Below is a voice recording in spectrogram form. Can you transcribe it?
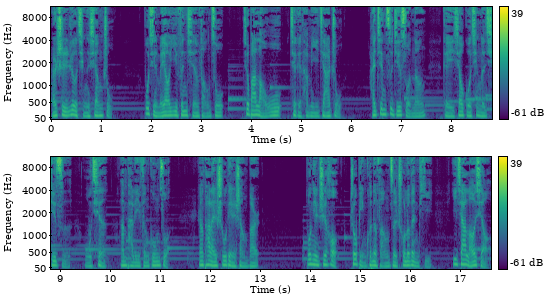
而是热情相助，不仅没要一分钱房租，就把老屋借给他们一家住，还尽自己所能给肖国庆的妻子吴倩安排了一份工作，让他来书店上班。多年之后，周炳坤的房子出了问题，一家老小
